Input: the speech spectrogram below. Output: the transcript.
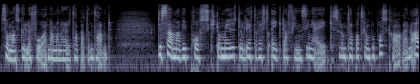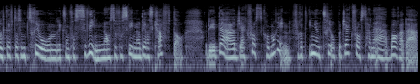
som man skulle få när man hade tappat en tand. Detsamma vid påsk, de är ute och letar efter ägg, där finns inga ägg. Så de tappar tron på påskharen och allt eftersom tron liksom försvinner så försvinner deras krafter. Och det är där Jack Frost kommer in, för att ingen tror på Jack Frost, han är bara där.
